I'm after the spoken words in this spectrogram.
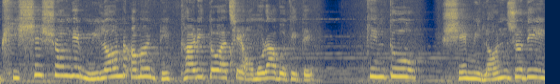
ভীষ্মের সঙ্গে মিলন আমার নির্ধারিত আছে অমরাবতীতে। কিন্তু সে মিলন যদি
